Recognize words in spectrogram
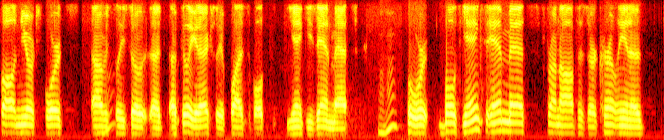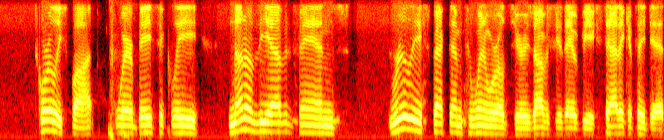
follow New York sports, obviously. Mm-hmm. So I, I, feel like it actually applies to both Yankees and Mets. Mm-hmm. But we're, both Yanks and Mets front office are currently in a squirrely spot where basically none of the avid fans really expect them to win a World Series. Obviously, they would be ecstatic if they did,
